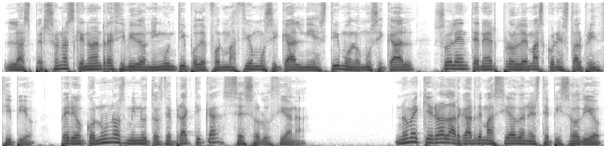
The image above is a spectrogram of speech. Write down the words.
Las personas que no han recibido ningún tipo de formación musical ni estímulo musical suelen tener problemas con esto al principio, pero con unos minutos de práctica se soluciona. No me quiero alargar demasiado en este episodio,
